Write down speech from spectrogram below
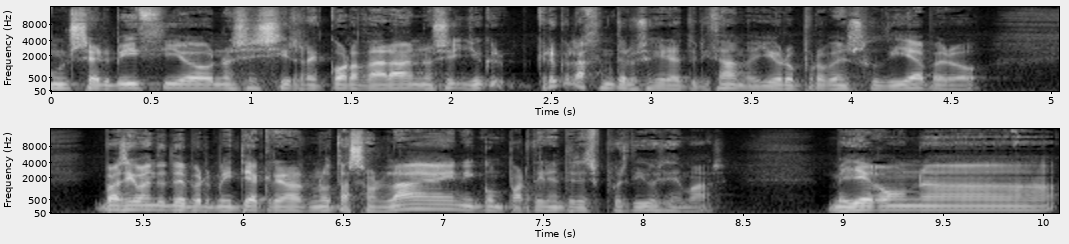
un servicio, no sé si recordará, no sé, yo creo, que la gente lo seguirá utilizando. Yo lo probé en su día, pero básicamente te permitía crear notas online y compartir entre dispositivos y demás. Me llega una,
